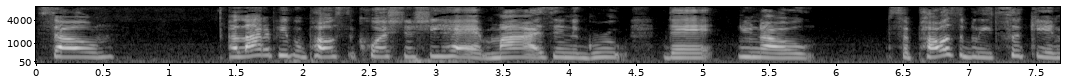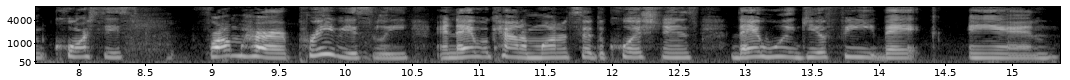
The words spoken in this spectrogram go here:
So a lot of people posted questions. She had mods in the group that, you know, supposedly took in courses from her previously and they would kind of monitor the questions. They would give feedback and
